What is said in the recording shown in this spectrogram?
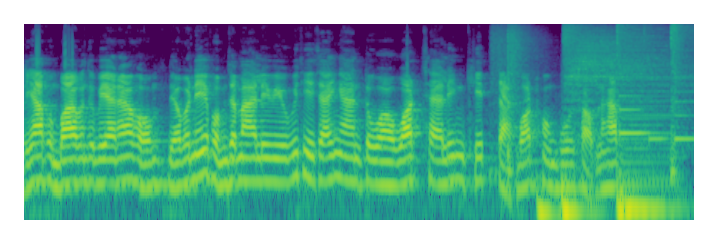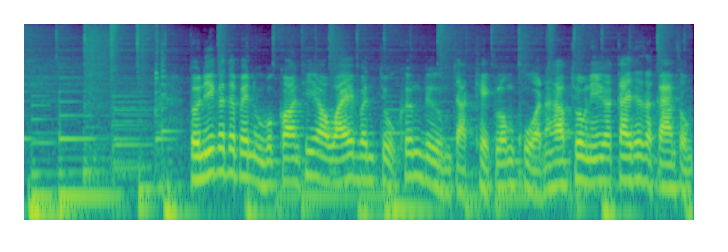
ัสดีครับ ผมบอยบันทูเบียนะครับผม เดี๋ยววันนี้ผมจะมารีวิววิธีใช้งานตัว Watch Sharing Kit จาก Watch Home Brew Shop นะครับ ตัวนี้ก็จะเป็นอุปกรณ์ที่เอาไว้บรรจุเครื่องดื่มจากเขกลงขวดนะครับ ช่วงนี้ก็ใกล้เทศกาลสง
